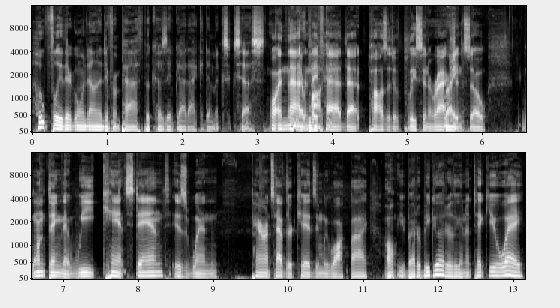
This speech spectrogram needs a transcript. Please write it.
hopefully they're going down a different path because they've got academic success. Well, and that their and they've had that positive police interaction. Right. So, one thing that we can't stand is when parents have their kids and we walk by. Oh, you better be good, or they're going to take you away.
